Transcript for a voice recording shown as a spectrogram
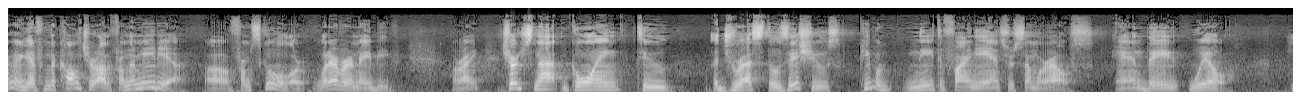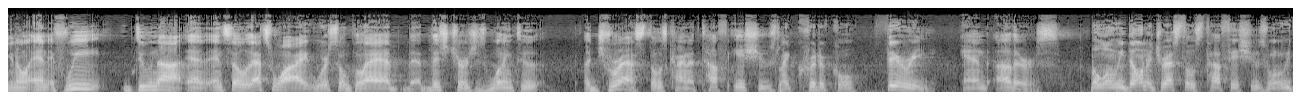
They're going to get from the culture, from the media, uh, from school, or whatever it may be. All right? Church's not going to address those issues, people need to find the answer somewhere else, and they will. You know, and if we do not, and, and so that's why we're so glad that this church is willing to address those kind of tough issues like critical theory and others. But when we don't address those tough issues, when we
